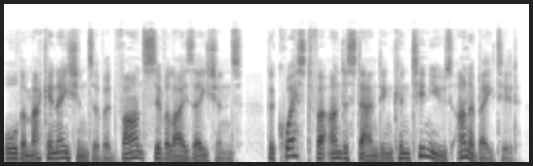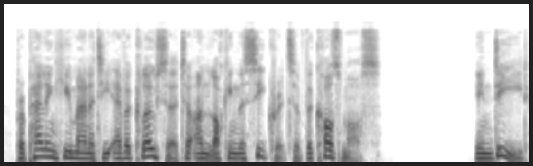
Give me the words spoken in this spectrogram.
or the machinations of advanced civilizations, the quest for understanding continues unabated, propelling humanity ever closer to unlocking the secrets of the cosmos. Indeed,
